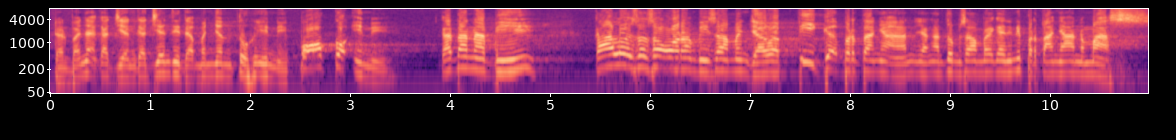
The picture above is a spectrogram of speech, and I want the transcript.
dan banyak kajian-kajian tidak menyentuh ini pokok ini kata Nabi kalau seseorang bisa menjawab tiga pertanyaan yang antum sampaikan ini pertanyaan emas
